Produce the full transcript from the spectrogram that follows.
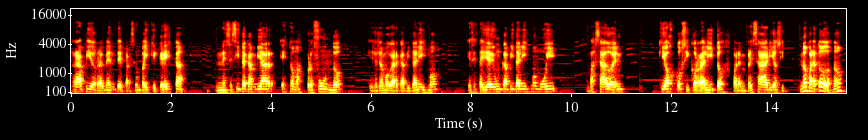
rápido realmente, para ser un país que crezca, necesita cambiar esto más profundo, que yo llamo capitalismo, que es esta idea de un capitalismo muy basado en kioscos y corralitos para empresarios, y no para todos, ¿no?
